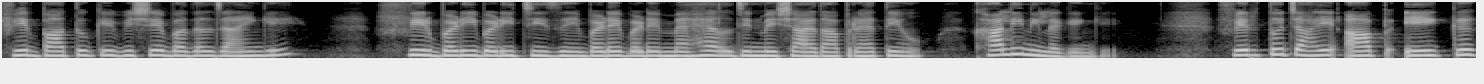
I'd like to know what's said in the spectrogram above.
फिर बातों के विषय बदल जाएँगे। फिर बड़ी बड़ी चीज़ें बड़े बड़े महल जिनमें शायद आप रहते हो, खाली नहीं लगेंगे। फिर तो चाहे आप एक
